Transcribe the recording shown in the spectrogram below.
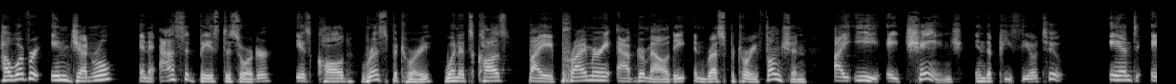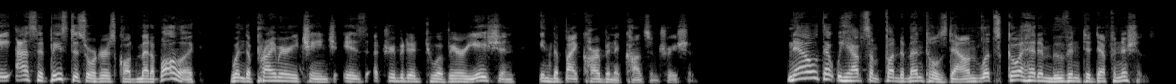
However, in general, an acid-base disorder is called respiratory when it's caused by a primary abnormality in respiratory function, i.e. a change in the PCO2. And a acid-base disorder is called metabolic when the primary change is attributed to a variation in the bicarbonate concentration. Now that we have some fundamentals down, let's go ahead and move into definitions.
